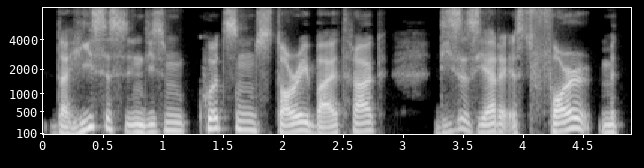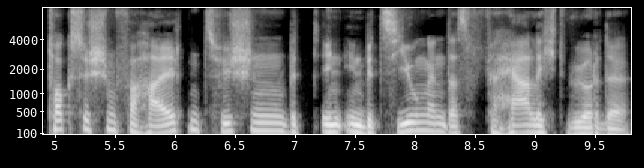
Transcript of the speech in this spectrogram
da hieß es in diesem kurzen Story-Beitrag, diese Serie ist voll mit toxischem Verhalten zwischen in, in Beziehungen, das verherrlicht würde.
